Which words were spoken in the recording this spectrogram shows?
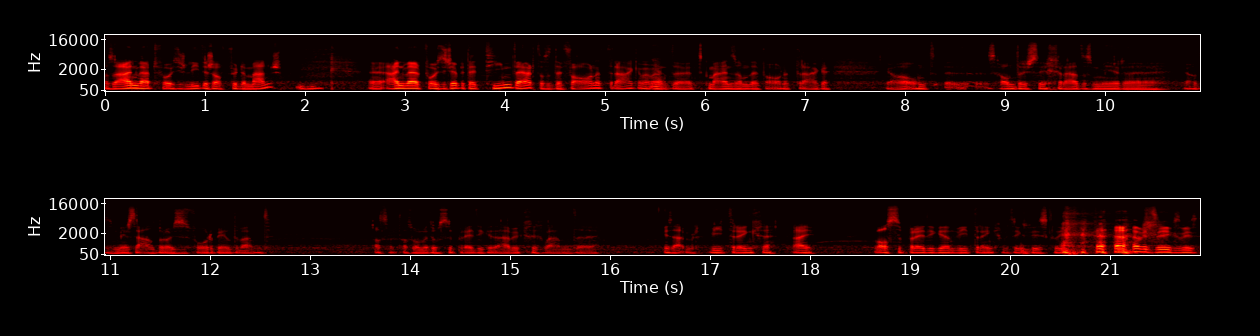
Also ein Wert von uns ist Leidenschaft für den Menschen. Mhm. Äh, ein Wert von uns ist eben der Teamwert, also der Fahnen tragen. Wir ja. wollen äh, gemeinsam den Fahnen tragen. Ja, und äh, das andere ist sicher auch, dass wir, äh, ja, dass wir selber unser Vorbild wollen. Also das, was wir aus der Predigt auch wirklich wollen, äh, wie sagt man, Wein trinken. Nein, Wasser predigen und Wein trinken, beziehungsweise, beziehungsweise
